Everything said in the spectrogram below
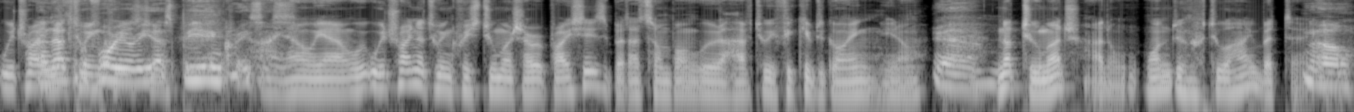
we try Mm. And not that's to before your ESP increases. I know, yeah. We, we try not to increase too much our prices, but at some point we will have to if it keeps going. You know, Yeah. not too much. I don't want to go too high, but uh, No.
